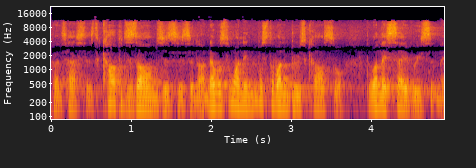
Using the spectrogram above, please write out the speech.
Fantastic. The Carpenter's Arms is, is it not? No, what's the one in what's the one in Bruce Castle? The one they saved recently.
